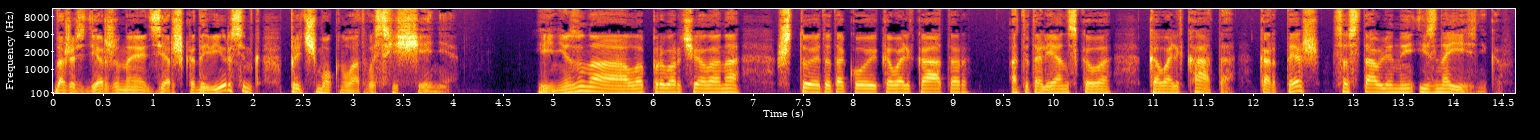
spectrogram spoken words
Даже сдержанная Дзержка де Вирсинг причмокнула от восхищения. «И не знала», — проворчала она, — «что это такое кавалькатор?» От итальянского «кавальката» — кортеж, составленный из наездников.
